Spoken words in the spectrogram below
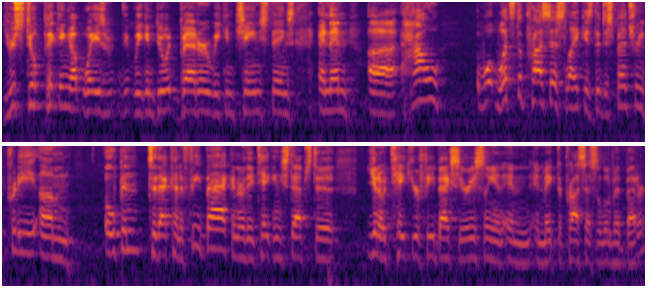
you're still picking up ways that we can do it better, we can change things, and then uh, how, wh- what's the process like? Is the dispensary pretty um, open to that kind of feedback, and are they taking steps to, you know, take your feedback seriously and, and, and make the process a little bit better?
